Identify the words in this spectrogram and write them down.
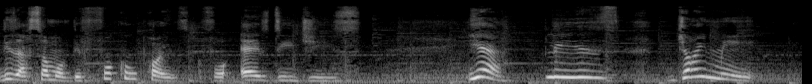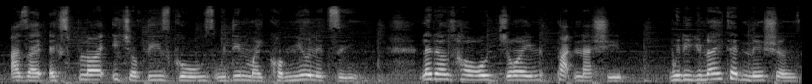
These are some of the focal points for SDGs. Yeah, please join me as I explore each of these goals within my community. Let us all join partnership with the United Nations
